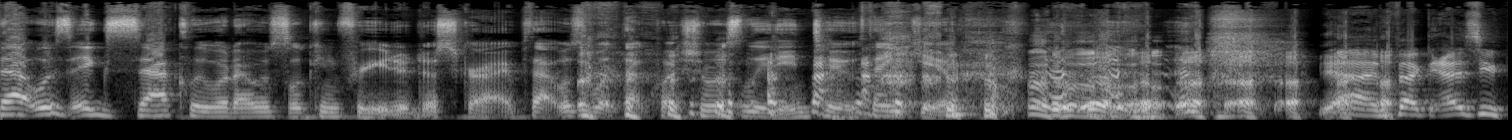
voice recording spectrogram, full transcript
That was exactly what I was looking for you to describe. That was what that question was leading to. Thank you. yeah, in fact, as you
